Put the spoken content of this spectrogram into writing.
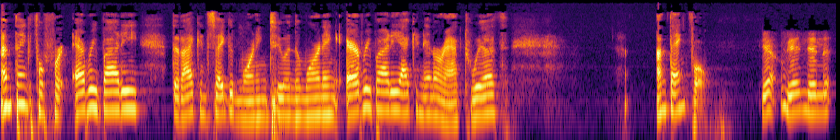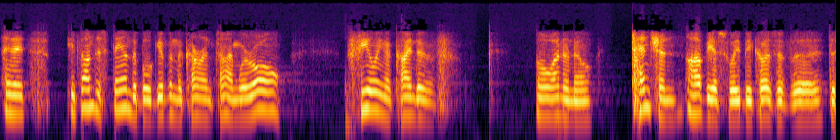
I'm thankful for everybody that I can say good morning to in the morning, everybody I can interact with. I'm thankful. Yeah, and and, and it's it's understandable given the current time. We're all feeling a kind of, oh, I don't know, tension, obviously, because of the, the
